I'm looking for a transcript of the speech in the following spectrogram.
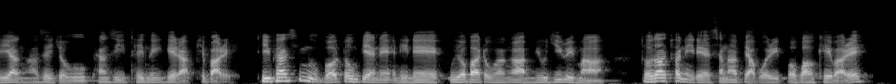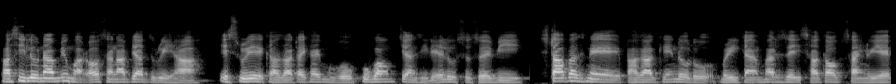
150ကျော်ကိုဖမ်းဆီးထိန်းသိမ်းခဲ့တာဖြစ်ပါတယ်။ဒီဖမ်းဆီးမှုပေါ်တုံ့ပြန်တဲ့အနေနဲ့ဥရောပတဝန်းကမြို့ကြီးတွေမှာဒေါသထွက်နေတဲ့ဆန္ဒပြပွဲတွေပေါ်ပေါက်ခဲ့ပါတယ်။ ဘာစီလိုနာမြို့မှာတော့ဆန္ဒပြသူတွေဟာအစ္စရေးရဲ့ဂါဇာတိုက်ခိုက်မှုကိုပူးပေါင်းကြံစည်တယ်လို့ဆွဆွဲပြီး Starbucks နဲ့ Burger King တို့လိုအမေရိကန်အမှတ်တရစားတောက်ဆိုင်တွေရဲ့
